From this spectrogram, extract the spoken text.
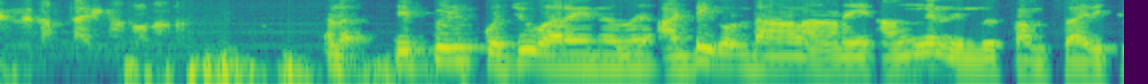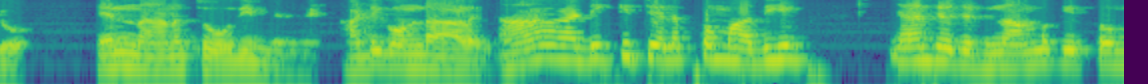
നിന്ന് സംസാരിക്കാൻ തോന്നുന്നത് അല്ല ഇപ്പോഴും കൊച്ചു പറയുന്നത് അടി കൊണ്ട ആളാണ് അങ്ങനെ നിന്ന് സംസാരിക്കുമോ എന്നാണ് ചോദ്യം വരുന്നത്. അടി കൊണ്ട ആൾ ആ അടിക്ക് ചിലപ്പം അധികം ഞാൻ ചോദിച്ചിട്ട് നമുക്കിപ്പം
